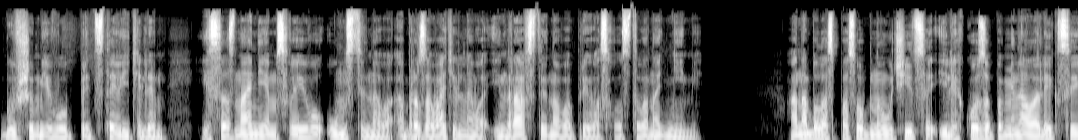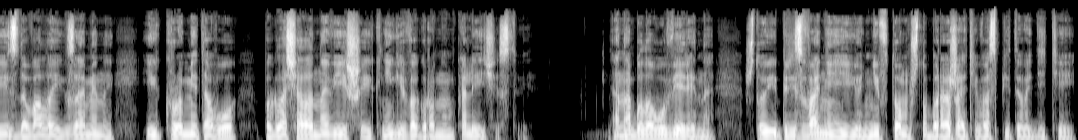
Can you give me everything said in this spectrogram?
бывшим его представителям, и сознанием своего умственного, образовательного и нравственного превосходства над ними. Она была способна учиться и легко запоминала лекции сдавала экзамены, и, кроме того, поглощала новейшие книги в огромном количестве. Она была уверена, что и призвание ее не в том, чтобы рожать и воспитывать детей.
